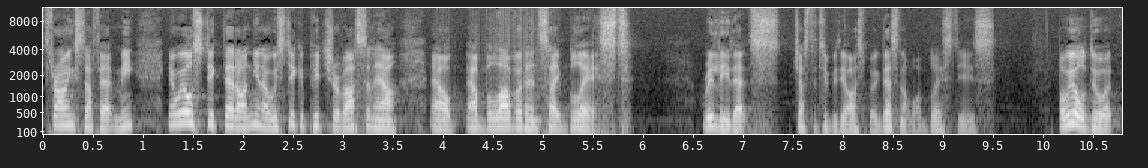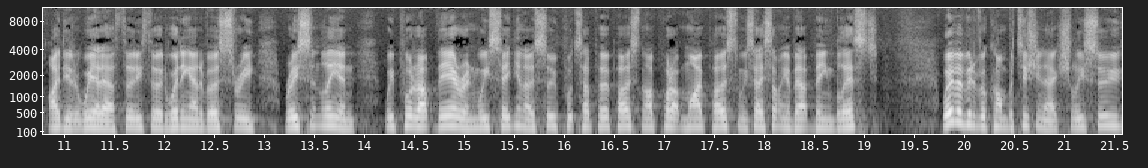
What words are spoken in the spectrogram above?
throwing stuff at me, you know, we all stick that on, you know, we stick a picture of us and our, our, our beloved and say blessed. Really, that's just the tip of the iceberg. That's not what blessed is. But we all do it. I did it. We had our 33rd wedding anniversary recently, and we put it up there, and we said, you know, Sue puts up her post, and I put up my post, and we say something about being blessed. We have a bit of a competition, actually. Sue,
